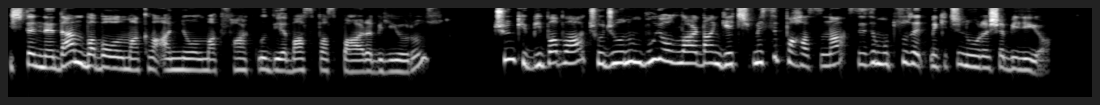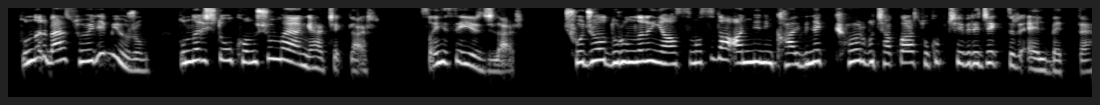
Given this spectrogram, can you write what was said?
İşte neden baba olmakla anne olmak farklı diye bas bas bağırabiliyoruz? Çünkü bir baba çocuğunun bu yollardan geçmesi pahasına sizi mutsuz etmek için uğraşabiliyor. Bunları ben söylemiyorum. Bunlar işte o konuşulmayan gerçekler. Sayın seyirciler, çocuğa durumların yansıması da annenin kalbine kör bıçaklar sokup çevirecektir elbette.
